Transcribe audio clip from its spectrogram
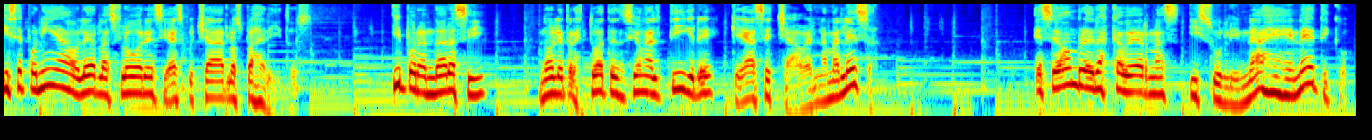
y se ponía a oler las flores y a escuchar los pajaritos. Y por andar así, no le prestó atención al tigre que acechaba en la maleza. Ese hombre de las cavernas y su linaje genético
